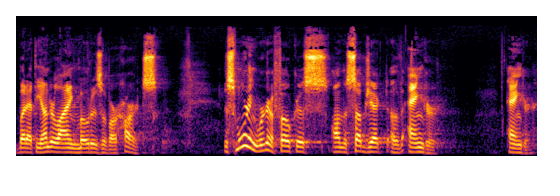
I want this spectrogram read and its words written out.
but at the underlying motives of our hearts. This morning, we're going to focus on the subject of anger. Anger.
